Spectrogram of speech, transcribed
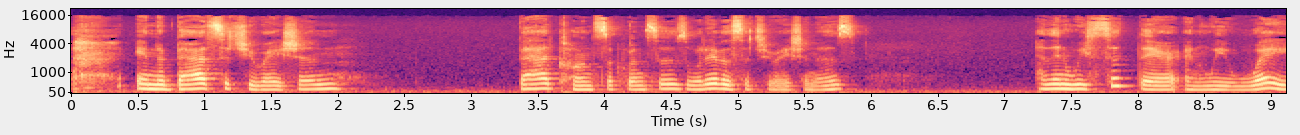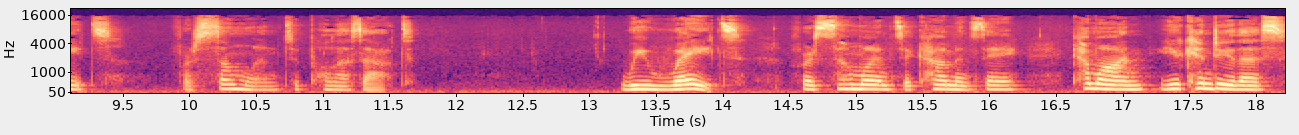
in a bad situation, bad consequences, whatever the situation is, and then we sit there and we wait for someone to pull us out. We wait for someone to come and say, Come on, you can do this.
